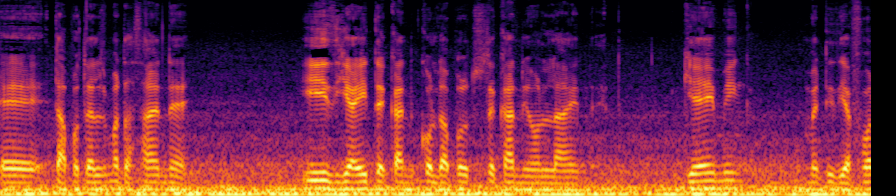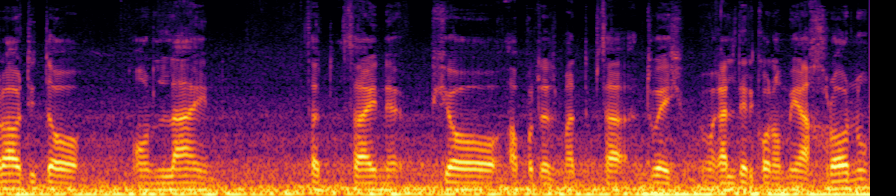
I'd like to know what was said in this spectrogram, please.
ε, τα αποτελέσματα θα είναι η ίδια είτε κάνει cold approach είτε κάνει online gaming. Με τη διαφορά ότι το online θα, θα είναι πιο αποτελεσματικό θα του έχει μεγαλύτερη οικονομία χρόνου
